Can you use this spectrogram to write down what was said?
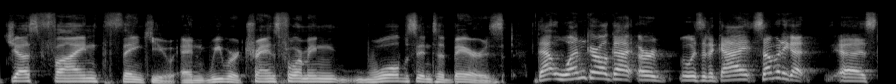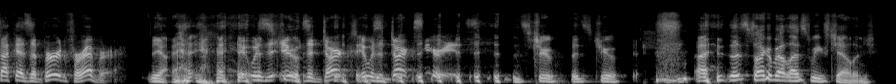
Just fine, thank you. And we were transforming wolves into bears. That one girl got, or was it a guy? Somebody got uh, stuck as a bird forever. Yeah, it was it was a dark it was a dark series. it's true. It's true. Uh, let's talk about last week's challenge.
